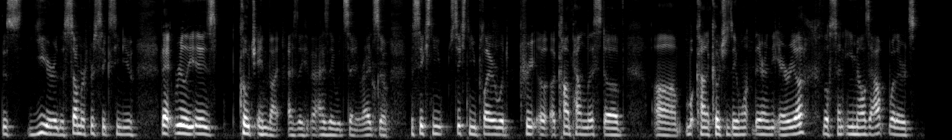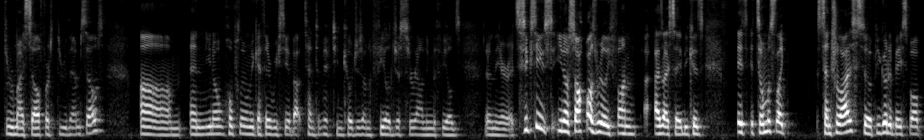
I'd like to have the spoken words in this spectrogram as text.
this year the summer for 16u that really is coach invite as they as they would say right? So the 16 16u player would create a, a compound list of um, what kind of coaches they want there in the area. They'll send emails out whether it's through myself or through themselves um, and you know, hopefully when we get there, we see about ten to fifteen coaches on the field, just surrounding the fields that in the area. It's sixteen. You know, softball is really fun, as I say, because it's it's almost like centralized. So if you go to baseball,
